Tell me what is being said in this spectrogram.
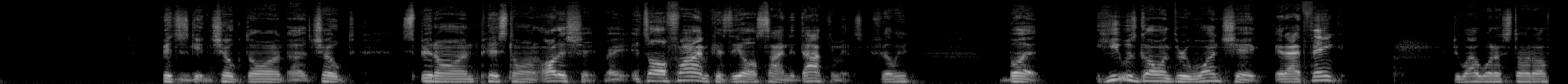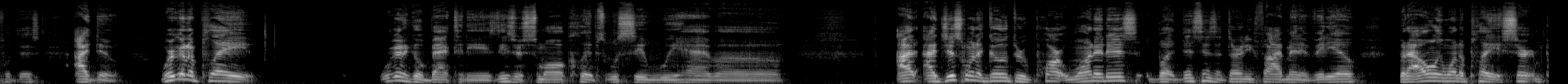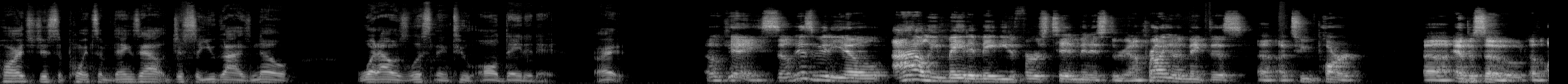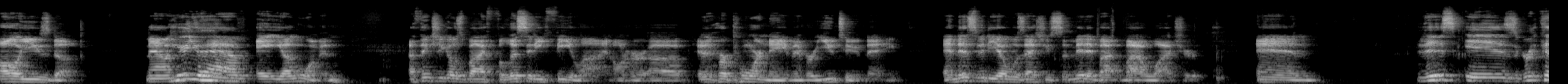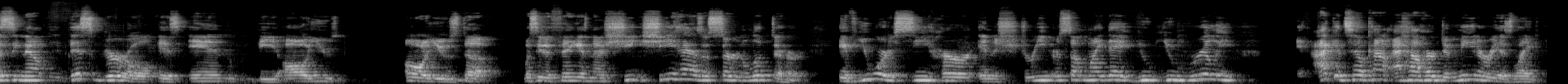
Bitches getting choked on, uh, choked, spit on, pissed on, all this shit, right? It's all fine because they all signed the documents. You feel me? But he was going through one chick, and I think, do I want to start off with this? I do. We're gonna play. We're gonna go back to these. These are small clips. We'll see what we have. Uh, I, I just want to go through part one of this, but this is a 35 minute video. But I only want to play certain parts just to point some things out, just so you guys know what I was listening to all day today. All right. Okay, so this video, I only made it maybe the first 10 minutes through, and I'm probably going to make this a, a two part uh, episode of All Used Up. Now, here you have a young woman I think she goes by Felicity Feline on her uh, her porn name and her YouTube name. And this video was actually submitted by, by a watcher. And this is great because see now this girl is in the all used all used up. But see the thing is now she she has a certain look to her. If you were to see her in the street or something like that, you you really I can tell kind of how her demeanor is like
